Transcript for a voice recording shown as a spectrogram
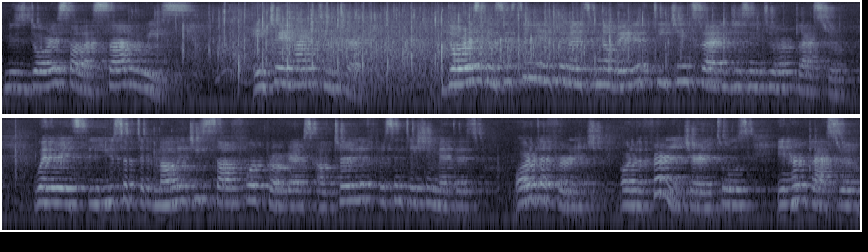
Ms. Doris Salazar Ruiz, HA Hyde teacher. Doris consistently implements innovative teaching strategies into her classroom, whether it's the use of technology, software programs, alternative presentation methods, or the furniture, or the furniture and tools in her classroom,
